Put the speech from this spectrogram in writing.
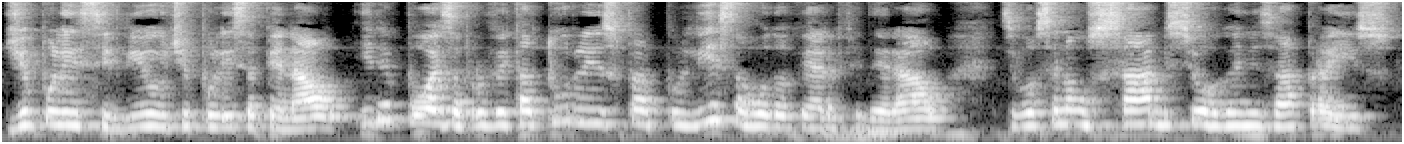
de Polícia Civil, de Polícia Penal e depois aproveitar tudo isso para a Polícia Rodoviária Federal. Se você não sabe se organizar para isso,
